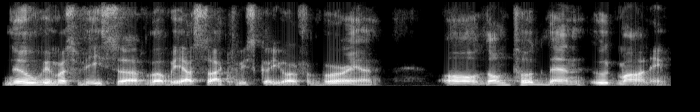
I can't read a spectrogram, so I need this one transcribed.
nu vi måste visa vad vi har sagt vi ska göra från början. Och de tog den utmaningen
